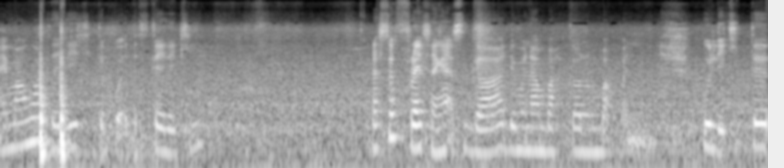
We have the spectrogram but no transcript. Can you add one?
air mawar tadi kita buat sekali lagi. Rasa fresh sangat segar, dia menambah kelembapan kulit kita.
